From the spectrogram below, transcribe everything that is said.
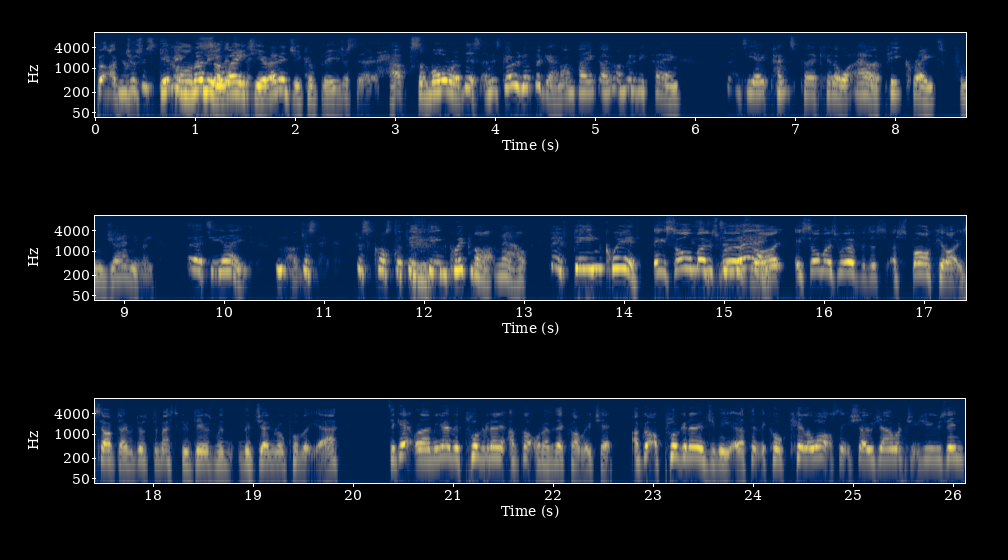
but I just, just, giving money away to your energy company. Just uh, have some more of this, and it's going up again. I'm paying. I'm going to be paying 38 pence per kilowatt hour peak rate from January. 38. I've just just crossed the 15 quid mark now. 15 quid. It's almost worth right. It's almost worth as a, a sparky like yourself, David, does domestic who deals with the general public. Yeah, to get one of them, you know, the plug in. I've got one over there. Can't reach it. I've got a plug-in energy meter. I think they call kilowatts. And It shows you how much it's using.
